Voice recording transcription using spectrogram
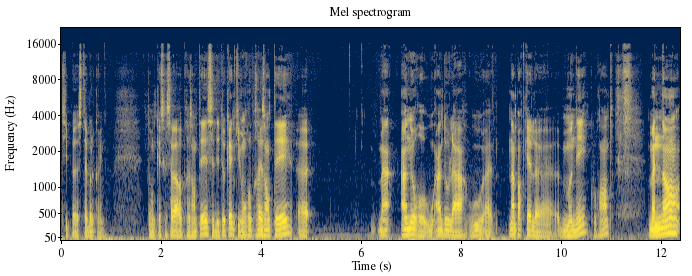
type stablecoin. Donc, qu'est-ce que ça va représenter? C'est des tokens qui vont représenter ben, un euro ou un dollar ou n'importe quelle monnaie courante. Maintenant,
